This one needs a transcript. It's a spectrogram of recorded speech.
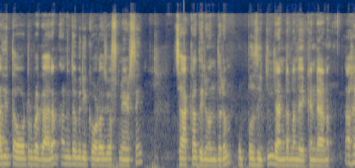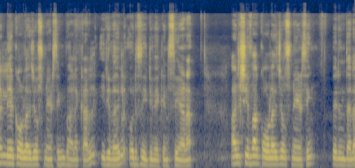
ആദ്യത്തെ ഓർഡർ പ്രകാരം Ananthapuri college of nursing Chakka Thiruvananthapuram മുപ്പത് സീറ്റിൽ രണ്ടെണ്ണം വേക്കന്റാണ് അഹല്യ കോളേജ് ഓഫ് നഴ്സിംഗ് പാലക്കാടിൽ ഇരുപതിൽ ഒരു സീറ്റ് വേക്കൻസിയാണ് Al Shifa college of nursing പെരിന്തല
